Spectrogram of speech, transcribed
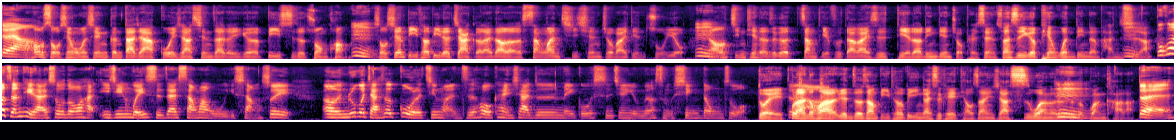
对啊。然后首先我们先跟大家过一下现在的一个币市的状况。嗯。首先，比特币的价格来到了三万七千九百点左右。嗯。然后今天的这个涨跌幅大概是跌了零点九 percent，算是一个偏稳定的盘势啊。不过整体来说都还已经维持在三万五以上，所以。嗯，如果假设过了今晚之后，看一下就是美国时间有没有什么新动作？对，不然的话，原则上比特币应该是可以挑战一下四万二这个关卡啦。对。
